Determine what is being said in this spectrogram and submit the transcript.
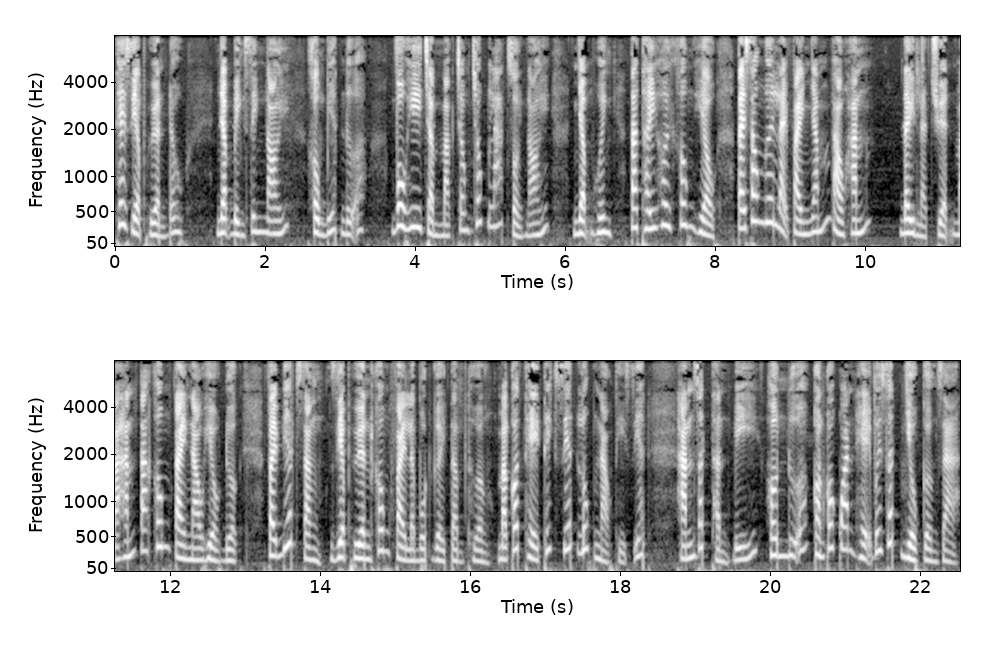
thế Diệp Huyền đâu? Nhậm Bình Sinh nói, không biết nữa. Vô Hy trầm mặc trong chốc lát rồi nói, Nhậm Huynh, ta thấy hơi không hiểu, tại sao ngươi lại phải nhắm vào hắn? Đây là chuyện mà hắn ta không tài nào hiểu được. Phải biết rằng Diệp Huyền không phải là một người tầm thường mà có thể thích giết lúc nào thì giết. Hắn rất thần bí, hơn nữa còn có quan hệ với rất nhiều cường giả.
